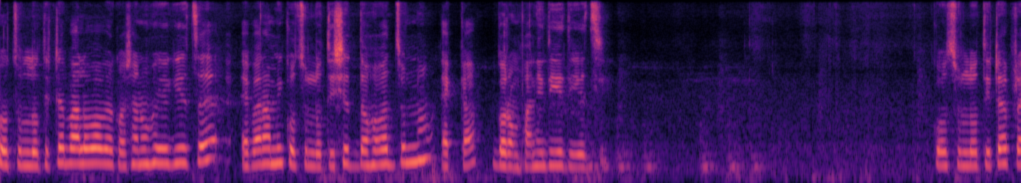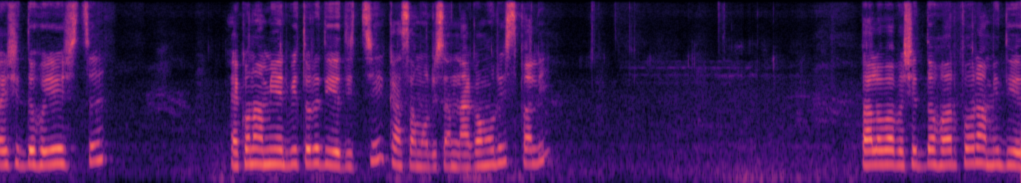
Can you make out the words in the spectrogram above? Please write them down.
কচুরলতিটা ভালোভাবে কষানো হয়ে গিয়েছে। এবার আমি কচুরলতি সেদ্ধ হওয়ার জন্য এক কাপ গরম পানি দিয়ে দিয়েছি। কচুরলতিটা প্রায় সিদ্ধ হয়ে এসছে। এখন আমি এর ভিতরে দিয়ে দিচ্ছি কাঁচামরিচ আর নাগামরিচ পালি ভালোভাবে সিদ্ধ হওয়ার পর আমি দিয়ে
